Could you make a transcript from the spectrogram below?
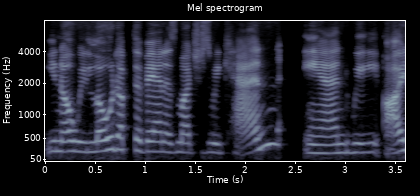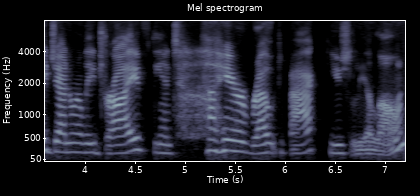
you know, we load up the van as much as we can and we, I generally drive the entire route back, usually alone.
